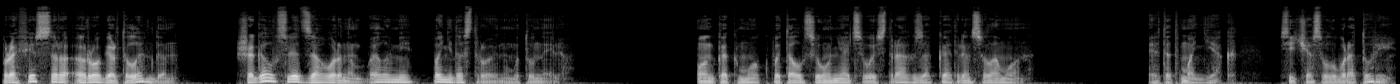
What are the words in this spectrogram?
Профессор Роберт Лэнгдон шагал вслед за Ороном Беллами по недостроенному туннелю. Он как мог пытался унять свой страх за Кэтрин Соломон. Этот маньяк сейчас в лаборатории?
